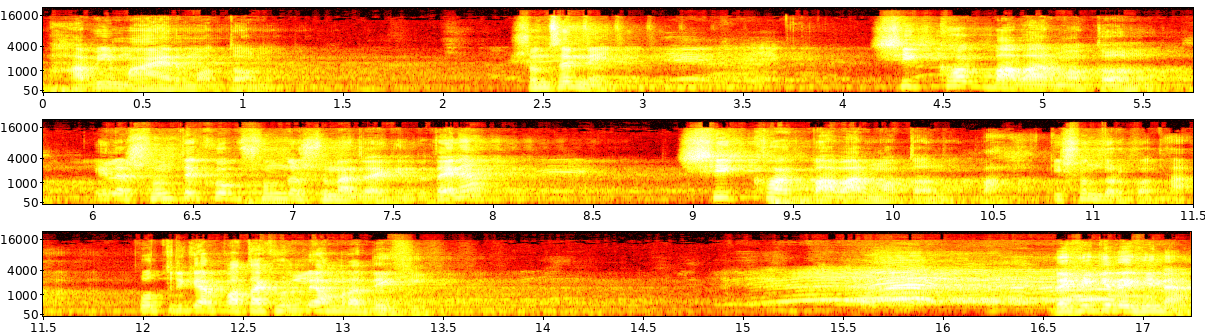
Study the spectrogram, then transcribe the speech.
ভাবি মায়ের মতন। শুনছেন নি? শিক্ষক বাবার মতন। এগুলো শুনতে খুব সুন্দর শোনা যায় কিন্তু, তাই না? শিক্ষক বাবার মতন। বাহ, কি সুন্দর কথা। পত্রিকার পাতা খুললে আমরা দেখি। দেখি কি দেখি না?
